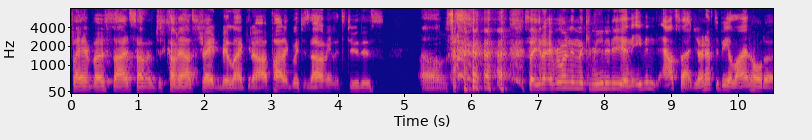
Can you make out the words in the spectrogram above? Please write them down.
playing both sides. Some have just come out straight and be like, you know, I'm part of Glitch's army. Let's do this. Um, so, so, you know, everyone in the community and even outside, you don't have to be a lion holder,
